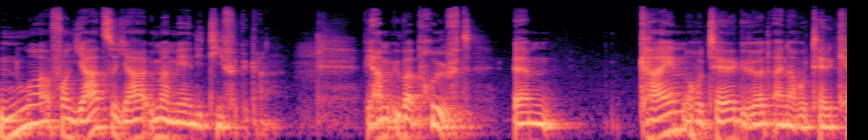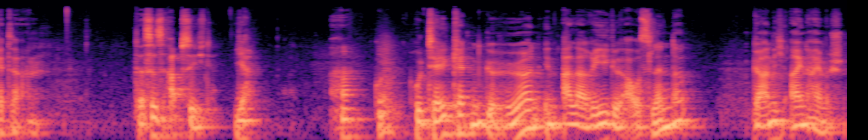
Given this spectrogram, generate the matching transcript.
nur von Jahr zu Jahr immer mehr in die Tiefe gegangen. Wir haben überprüft, ähm, kein Hotel gehört einer Hotelkette an. Das ist Absicht. Ja. Aha, gut. Hotelketten gehören in aller Regel Ausländern, gar nicht Einheimischen.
